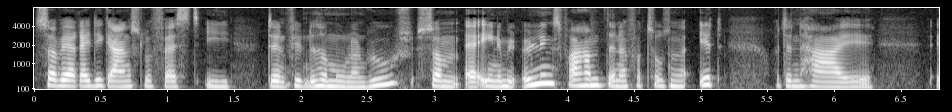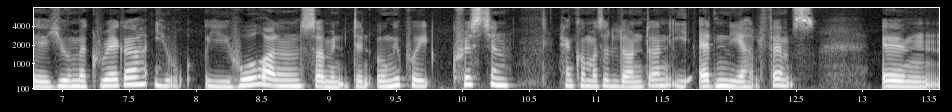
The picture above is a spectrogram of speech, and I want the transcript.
så vil jeg rigtig gerne slå fast i den film, der hedder Moulin Rouge, som er en af mine yndlings fra ham. Den er fra 2001, og den har øh, øh Hugh McGregor i, i hovedrollen som en, den unge poet Christian. Han kommer til London i 1899, øhm,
